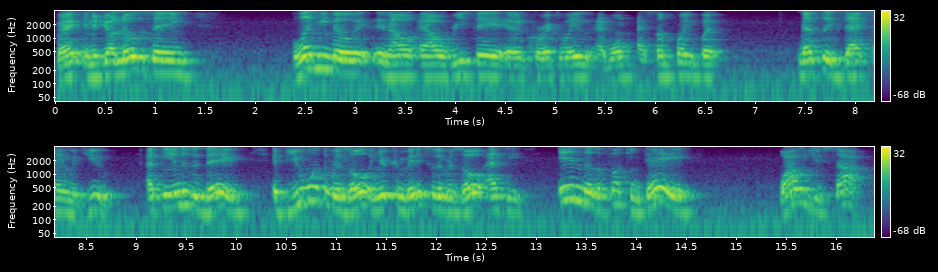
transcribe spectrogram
Right? And if y'all know the saying, let me know it and I'll I'll re-say it in a correct way at one at some point. But that's the exact same with you. At the end of the day, if you want the result and you're committed to the result at the end of the fucking day, why would you stop?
